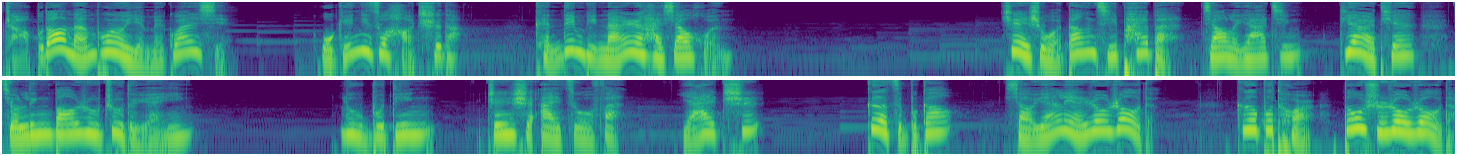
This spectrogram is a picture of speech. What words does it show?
找不到男朋友也没关系，我给你做好吃的，肯定比男人还销魂。”这是我当即拍板交了押金，第二天就拎包入住的原因。陆布丁真是爱做饭，也爱吃，个子不高，小圆脸，肉肉的，胳膊腿儿都是肉肉的。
